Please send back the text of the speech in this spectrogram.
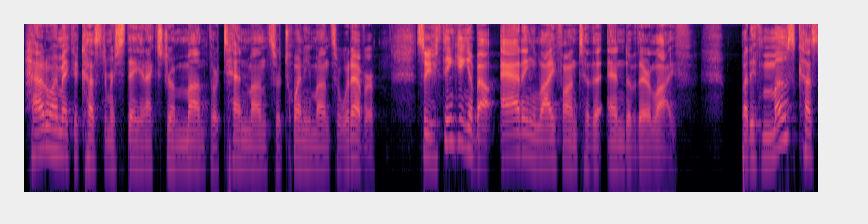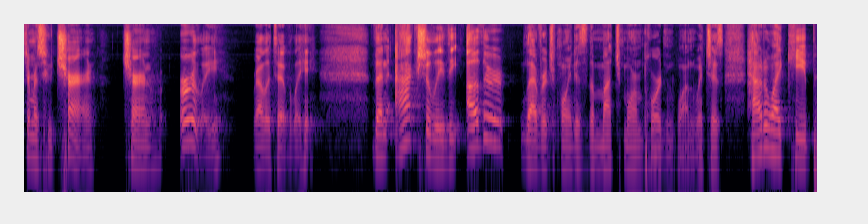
how do I make a customer stay an extra month or 10 months or 20 months or whatever? So you're thinking about adding life onto the end of their life. But if most customers who churn, churn early, relatively, then actually the other leverage point is the much more important one, which is how do I keep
